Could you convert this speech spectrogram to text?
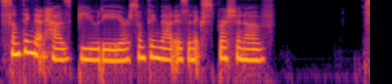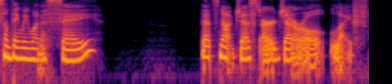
something that has beauty or something that is an expression of something we want to say. That's not just our general life.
